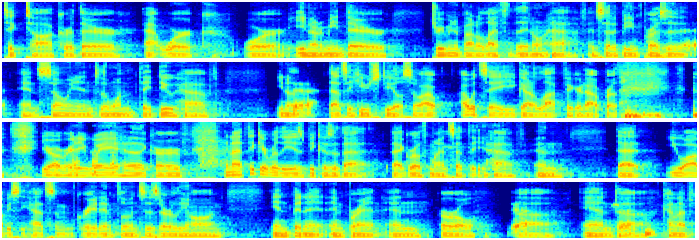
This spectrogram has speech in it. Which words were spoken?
TikTok or they're at work or you know what I mean. They're dreaming about a life that they don't have instead of being present right. and sewing into the one that they do have. You know, yeah. that's a huge deal. So I I would say you got a lot figured out, brother. You're already way ahead of the curve, and I think it really is because of that that growth mindset that you have, and that you obviously had some great influences early on in Bennett and Brent and Earl, yeah. uh, and sure. uh, kind of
